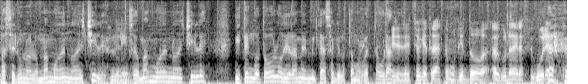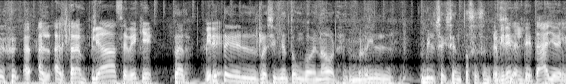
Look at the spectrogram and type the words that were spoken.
va a ser uno de los más modernos de Chile, el museo más moderno de Chile, y tengo todos los dioramas en mi casa que lo estamos restaurando. de hecho que atrás estamos viendo algunas de las figuras, al, al, estar ampliada se ve que Claro. este es el recibimiento de un gobernador en mil, 1667. Pero miren el detalle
